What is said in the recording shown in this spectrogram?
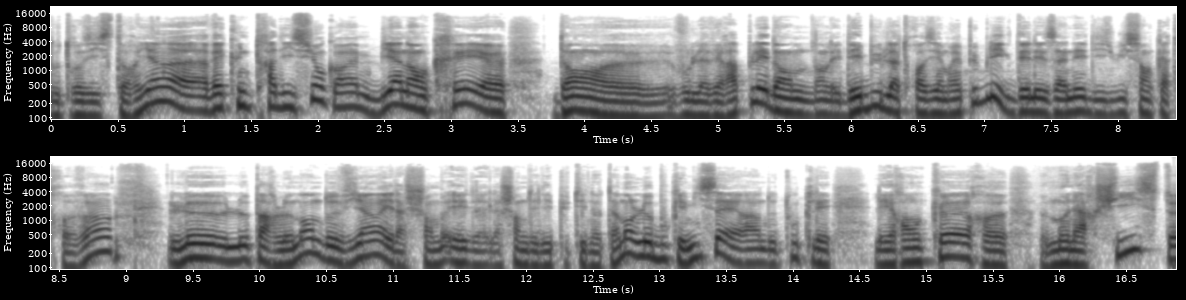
d'autres historiens, avec une tradition quand même bien ancrée euh, dans, euh, vous l'avez rappelé, dans, dans, les débuts de la Troisième République. Dès les années 1880, le, le Parlement devient, et la, chambre, et la Chambre des députés notamment, le bouc émissaire hein, de toutes les, les rancœurs euh, monarchistes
